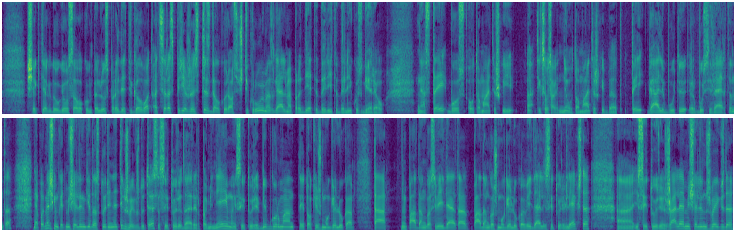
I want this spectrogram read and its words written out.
šiek tiek daugiau savo kumpelius, pradėti galvoti, atsiras priežastis, dėl kurios iš tikrųjų mes galime pradėti daryti dalykus geriau. Nes tai bus automatiškai na, tiksliau sakant, ne automatiškai, bet tai gali būti ir bus įvertinta. Nepamirškim, kad Michelin gydas turi ne tik žvaigždutes, jisai turi dar ir paminėjimą, jisai turi Bib Gurman, tai tokį žmogeliuką, tą padangos veidė, tą padangos žmogeliuko veidelį, jisai turi lėkštę, jisai turi žalę Michelin žvaigždę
